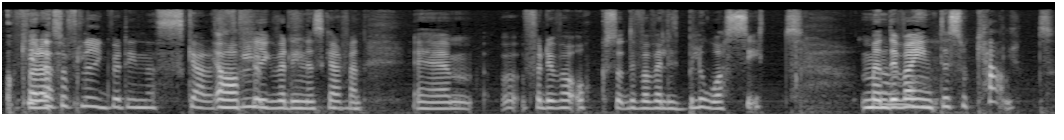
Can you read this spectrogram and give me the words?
Okej, för att- alltså flygvärdinnes scarf. Ja, flygvärdinnescarfen. Ehm, för det var också, det var väldigt blåsigt. Men det var inte så kallt.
